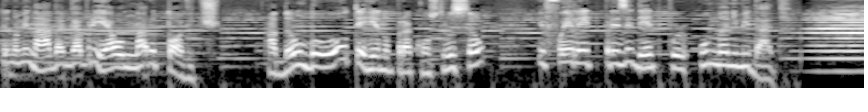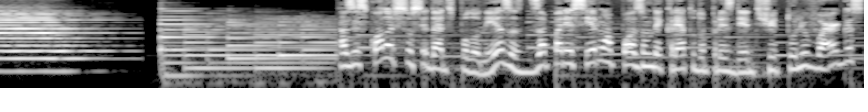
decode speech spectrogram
denominada Gabriel Narutovich. Adão doou o terreno para a construção e foi eleito presidente por unanimidade. As escolas e sociedades polonesas desapareceram após um decreto do presidente Getúlio Vargas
